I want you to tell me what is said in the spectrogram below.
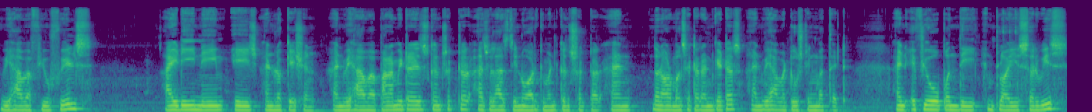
we have a few fields id name age and location. And we have a parameterized constructor as well as the no argument constructor and the normal setter and getters. And we have a toString method. And if you open the employee service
